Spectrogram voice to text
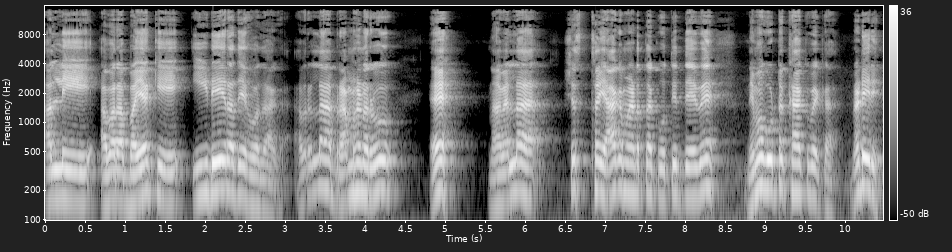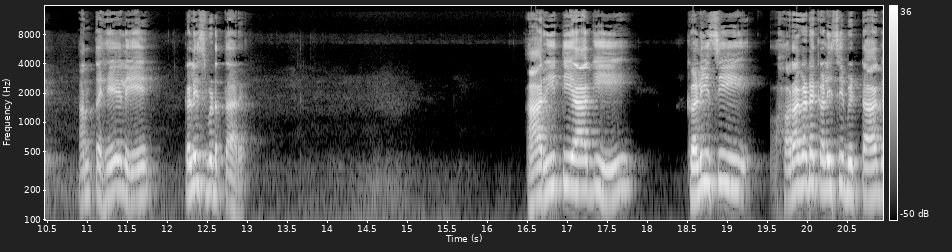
ಅಲ್ಲಿ ಅವರ ಬಯಕೆ ಈಡೇರದೆ ಹೋದಾಗ ಅವರೆಲ್ಲ ಬ್ರಾಹ್ಮಣರು, ಏ, ನಾವೆಲ್ಲ ಶಿಸ್ತ ಯಾಗ ಮಾಡ್ತಾ ಕೂತಿದ್ದೇವೆ, ನಿಮಗೆ ಊಟಕ್ಕೆ ಹಾಕಬೇಕಾ? ನಡೀರಿ, ಅಂತ ಹೇಳಿ ಕಳಿಸಿಬಿಡ್ತಾರೆ. ಆ ರೀತಿಯಾಗಿ ಕಳಿಸಿ, ಹೊರಗಡೆ ಕಳಿಸಿಬಿಟ್ಟಾಗ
